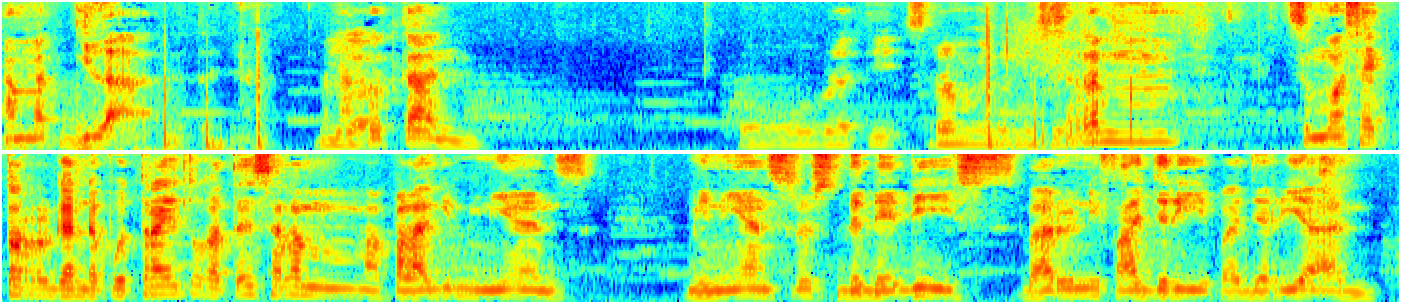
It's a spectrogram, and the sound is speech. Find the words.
amat gila katanya. Menakutkan. Oh, berarti serem Indonesia. serem. Semua sektor ganda putra itu katanya serem. Apalagi Minions. Minions terus The Daddies. Baru ini Fajri Fajrian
